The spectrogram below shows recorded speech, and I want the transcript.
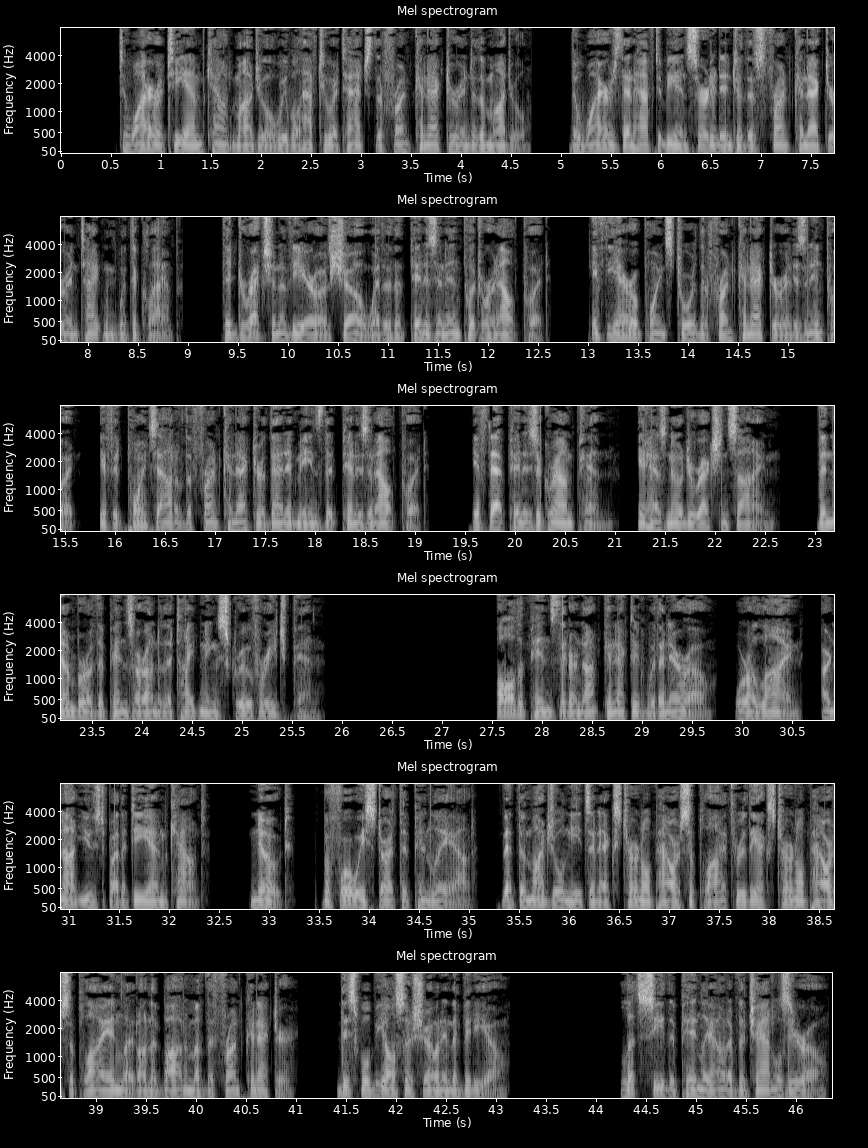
To wire a TM count module we will have to attach the front connector into the module. The wires then have to be inserted into this front connector and tightened with the clamp. The direction of the arrows show whether the pin is an input or an output. If the arrow points toward the front connector it is an input, if it points out of the front connector then it means that pin is an output. If that pin is a ground pin, it has no direction sign. The number of the pins are under the tightening screw for each pin. All the pins that are not connected with an arrow, or a line, are not used by the TM count. Note, before we start the pin layout, that the module needs an external power supply through the external power supply inlet on the bottom of the front connector. This will be also shown in the video. Let's see the pin layout of the channel 0.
